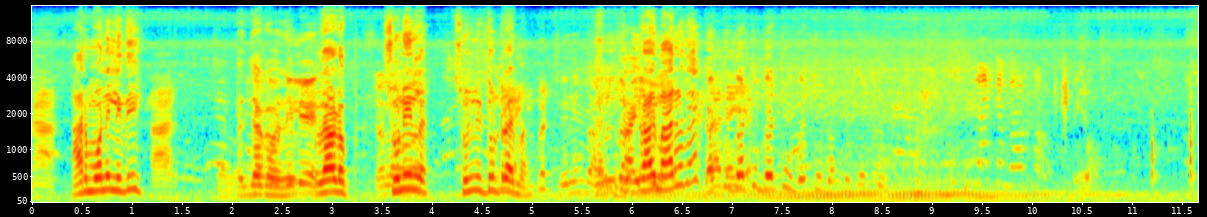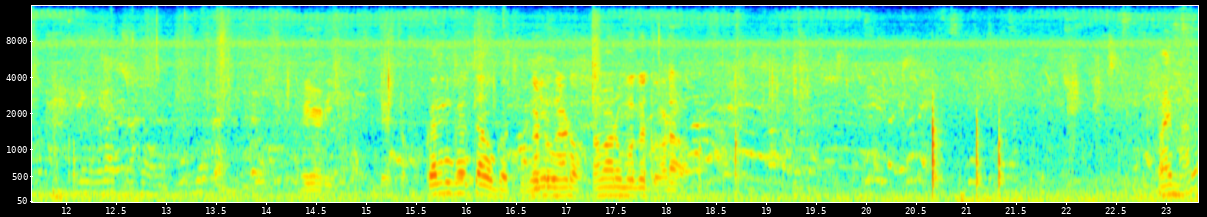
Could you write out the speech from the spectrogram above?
ના. લીધી? હાર. તો જગો. લાડો સુનિલ સુનિલ તું ટ્રાય માર. તો માર્યો તે? ગટુ ગટુ ગટુ ગટુ કરીને કરતા હું કરતું. ગટું ગાડો તમારું મગજ દોડાવો ટ્રાય મારો?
